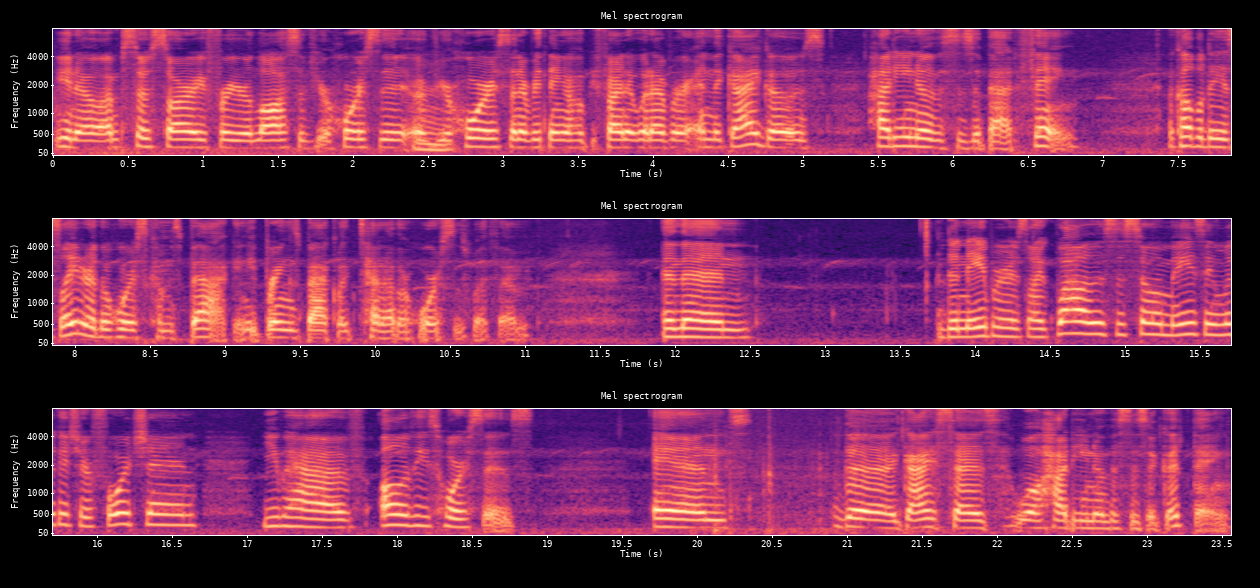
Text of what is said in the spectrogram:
you know, I'm so sorry for your loss of your horse of mm. your horse and everything. I hope you find it, whatever. And the guy goes, How do you know this is a bad thing? A couple days later, the horse comes back and he brings back like 10 other horses with him. And then the neighbor is like, Wow, this is so amazing. Look at your fortune. You have all of these horses. And the guy says, Well, how do you know this is a good thing?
